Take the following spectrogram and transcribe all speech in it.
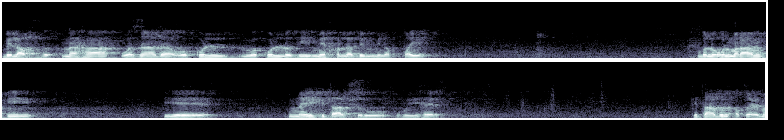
بلفظ نهى وزاد وكل وكل ذي مخلب من الطير بلوغ المرام کی یہ نئی کتاب شروع ہوئی ہے۔ کتاب الاطعمہ۔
